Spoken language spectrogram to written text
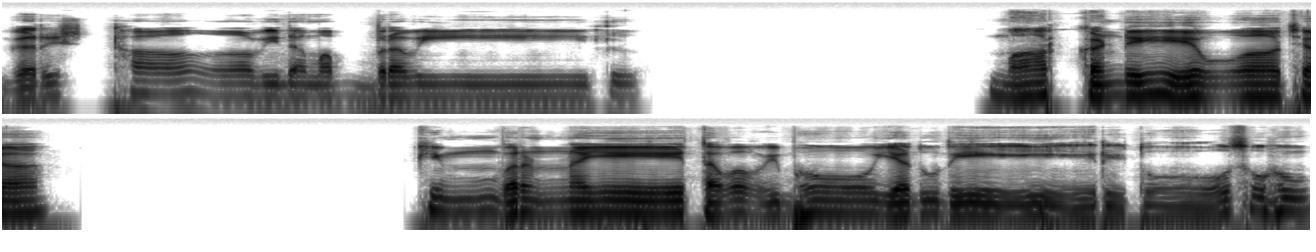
गरिष्ठाविदमब्रवीत्। मार्कण्डेय उवाच किम् वर्णये तव विभो यदुदीरितोऽसुः?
